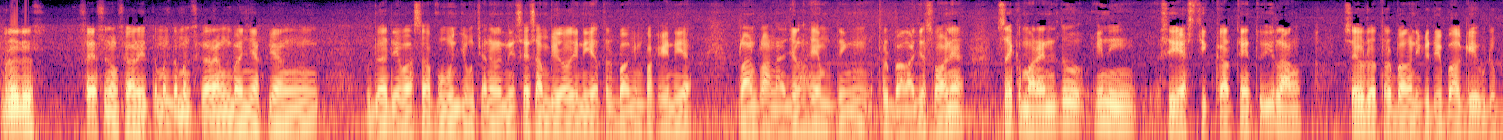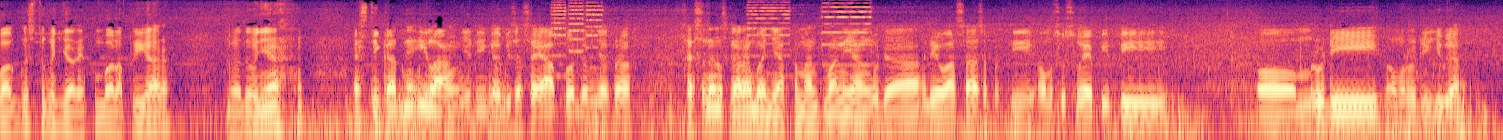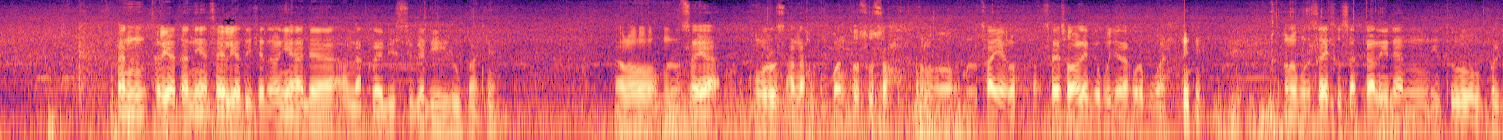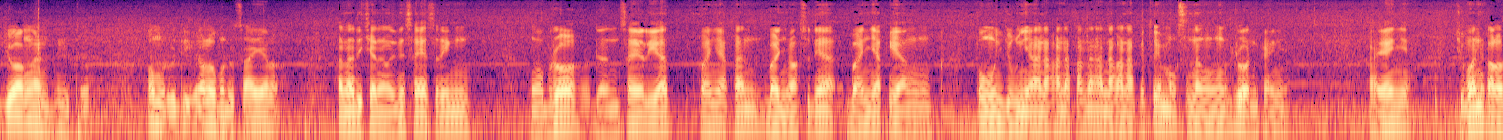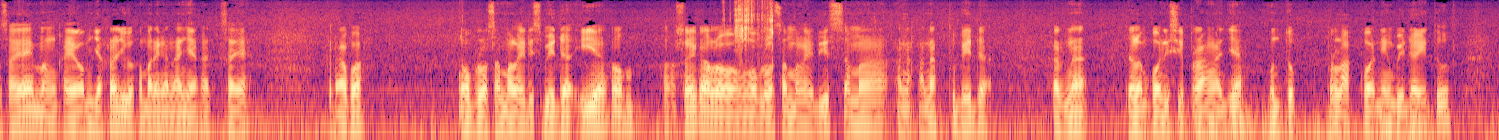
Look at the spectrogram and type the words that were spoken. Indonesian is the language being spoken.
Bro, saya senang sekali teman-teman sekarang banyak yang udah dewasa pengunjung channel ini. Saya sambil ini ya terbangin pakai ini ya. Pelan-pelan aja lah yang penting terbang aja soalnya saya kemarin itu ini si SD cardnya itu hilang. Saya udah terbang di Gede Bage, udah bagus tuh ngejar pembalap liar. Gak taunya SD cardnya hilang jadi nggak bisa saya upload dan Jakra saya senang sekarang banyak teman-teman yang udah dewasa seperti Om Susu Happy Om Rudi Om Rudi juga kan kelihatannya saya lihat di channelnya ada anak ladies juga di rumahnya kalau menurut saya ngurus anak perempuan tuh susah. Kalau menurut saya loh. Saya soalnya nggak punya anak perempuan. Kalau menurut saya susah sekali dan itu perjuangan gitu. Om Rudi kalau menurut saya loh. Karena di channel ini saya sering ngobrol dan saya lihat banyak kan banyak maksudnya banyak yang pengunjungnya anak-anak. Karena anak-anak itu emang seneng drone kayaknya. Kayaknya cuman kalau saya emang kayak Om Jakra juga kemarin kan nanya kan saya kenapa ngobrol sama ladies beda? Iya Om. Saya kalau ngobrol sama ladies sama anak-anak itu beda. Karena dalam kondisi perang aja untuk perlakuan yang beda itu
